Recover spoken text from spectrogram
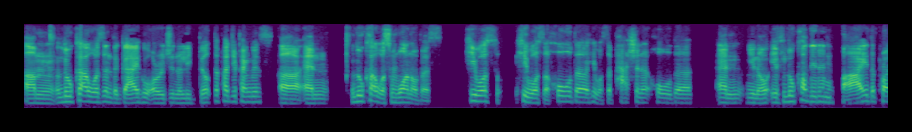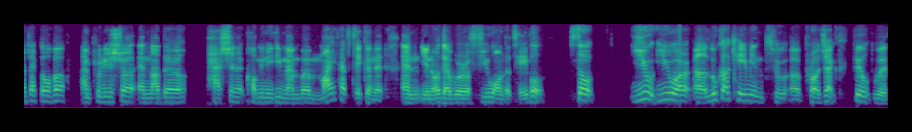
Um, Luca wasn't the guy who originally built the Pudgy Penguins, uh, and Luca was one of us. He was he was a holder. He was a passionate holder. And you know, if Luca didn't buy the project over, I'm pretty sure another passionate community member might have taken it. And you know, there were a few on the table. So you you are uh, Luca came into a project filled with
